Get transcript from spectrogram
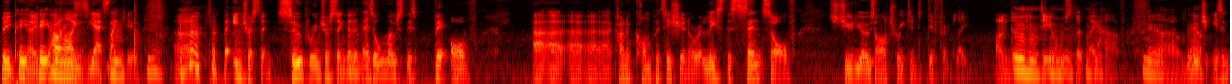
big Pete- name, Pete Hines. Yes, thank you. Um, but interesting, super interesting that it, there's almost this bit of uh, uh, uh, uh, uh, kind of competition, or at least the sense of studios are treated differently under the deals that they have, Yeah. um, yeah. which isn't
